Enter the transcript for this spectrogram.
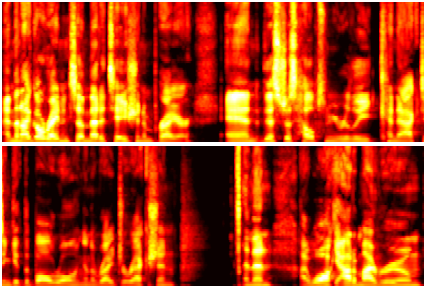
And then I go right into meditation and prayer. And this just helps me really connect and get the ball rolling in the right direction. And then I walk out of my room,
